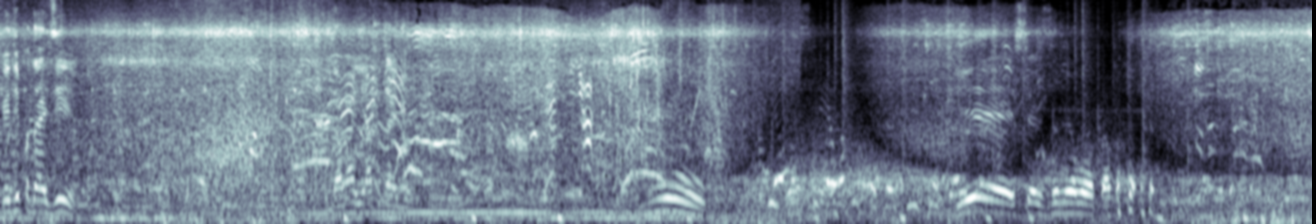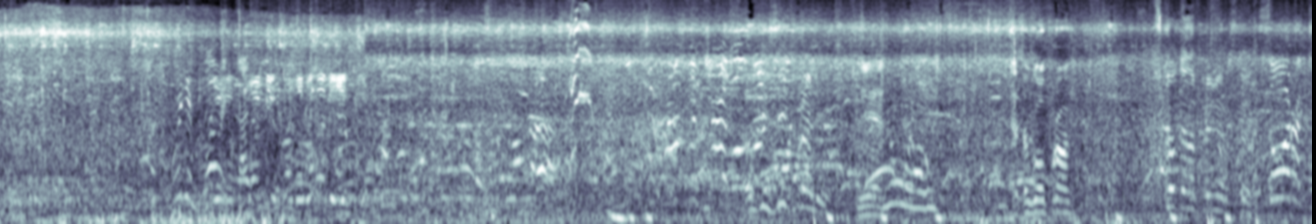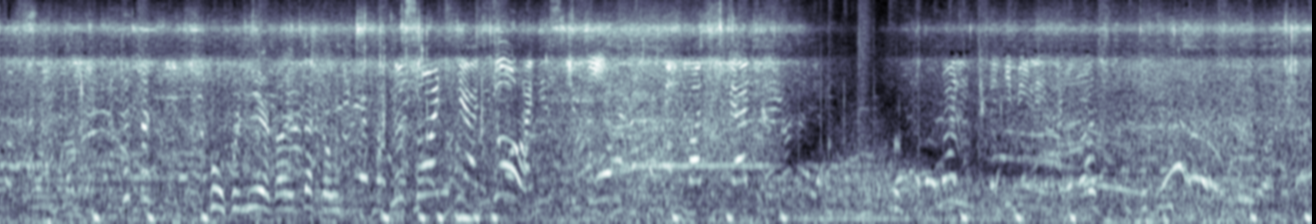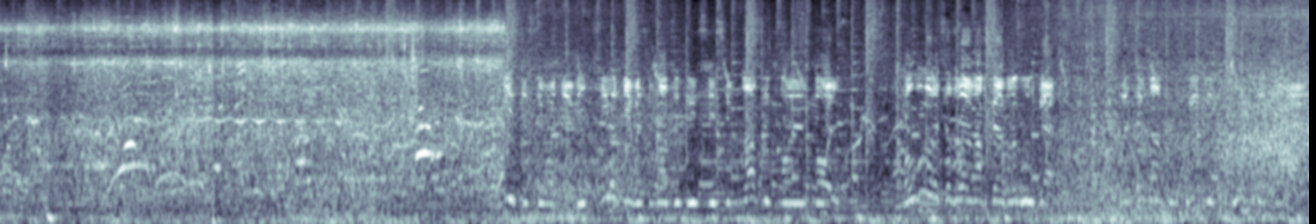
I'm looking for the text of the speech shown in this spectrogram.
иди подойди. Давай я подойду. Есть, всех замело там. Не. Это GoPro сколько, например, стоит? 40. О, нет, а и так... Ну, сотни, все. они с чехлом, 25. Маленькие такие беленькие. Если сегодня вечерний, 18.30, 17.00. Полуторачасовая морская прогулка, 18.30, 17.00.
